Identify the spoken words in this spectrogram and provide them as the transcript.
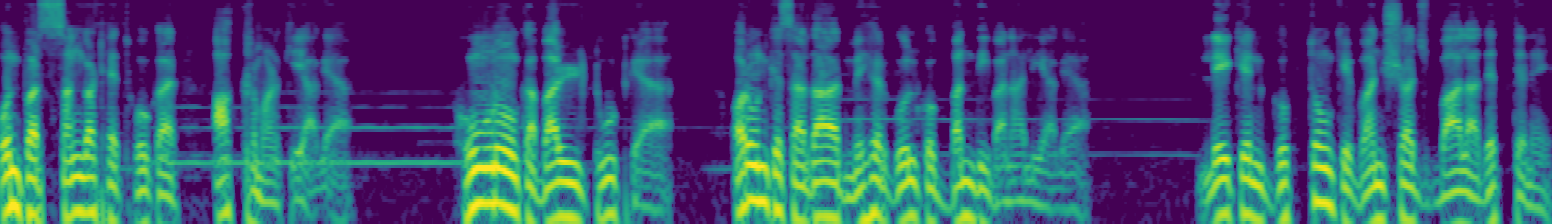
उन पर संगठित होकर आक्रमण किया गया। हूणों का बल टूट गया और उनके सरदार मेहर गुल को बंदी बना लिया गया। लेकिन गुप्तों के वंशज बालादित्य ने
